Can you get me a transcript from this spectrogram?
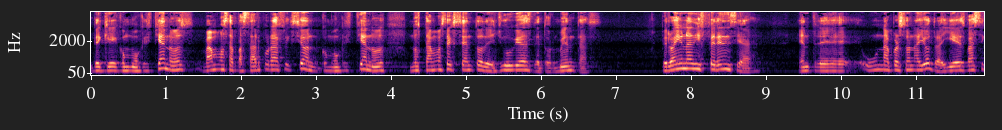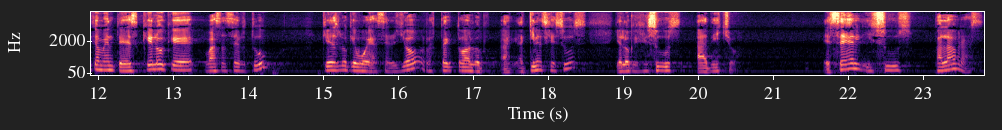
de que como cristianos vamos a pasar por aflicción, como cristianos no estamos exentos de lluvias, de tormentas. Pero hay una diferencia entre una persona y otra y es básicamente es qué es lo que vas a hacer tú, qué es lo que voy a hacer yo respecto a, lo, a, a quién es Jesús y a lo que Jesús ha dicho. Es Él y sus palabras.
